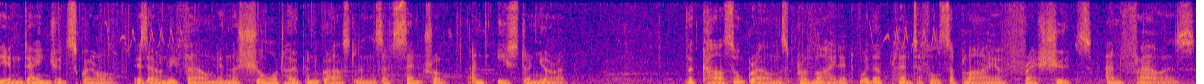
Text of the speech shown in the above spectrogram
The endangered squirrel is only found in the short open grasslands of Central and Eastern Europe. The castle grounds provide it with a plentiful supply of fresh shoots and flowers.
